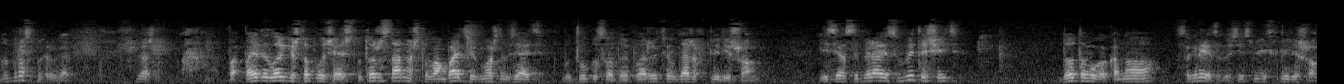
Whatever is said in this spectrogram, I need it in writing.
ну просто макрограф. Важно. По, по этой логике что получается? Что то же самое, что в амбатию можно взять бутылку с водой, положить ее даже в клиришон. Если я собираюсь вытащить до того, как оно согреется. То есть если у меня есть клиришон,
